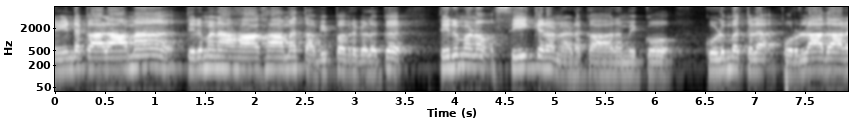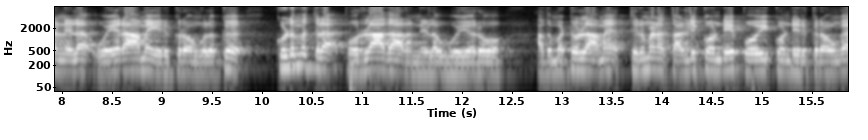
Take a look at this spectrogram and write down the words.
நீண்ட காலமாக திருமணம் ஆகாமல் தவிப்பவர்களுக்கு திருமணம் சீக்கிரம் நடக்க ஆரம்பிக்கும். குடும்பத்தில் பொருளாதார நிலை உயராமல் இருக்கிறவங்களுக்கு குடும்பத்தில் பொருளாதார நிலை உயரும். அது மட்டும் இல்லாமல் திருமணம் தள்ளிக்கொண்டே போய் கொண்டிருக்கிறவங்க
